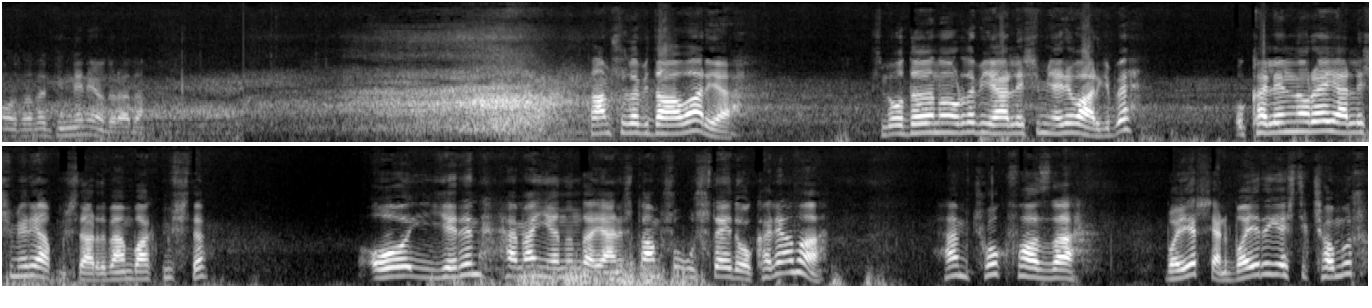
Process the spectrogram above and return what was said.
Orada da dinleniyordur adam. Tam şurada bir dağ var ya. Şimdi o dağın orada bir yerleşim yeri var gibi. O kalenin oraya yerleşim yeri yapmışlardı. Ben bakmıştım. O yerin hemen yanında yani şu tam şu uçtaydı o kale ama hem çok fazla bayır yani bayırı geçtik çamur.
